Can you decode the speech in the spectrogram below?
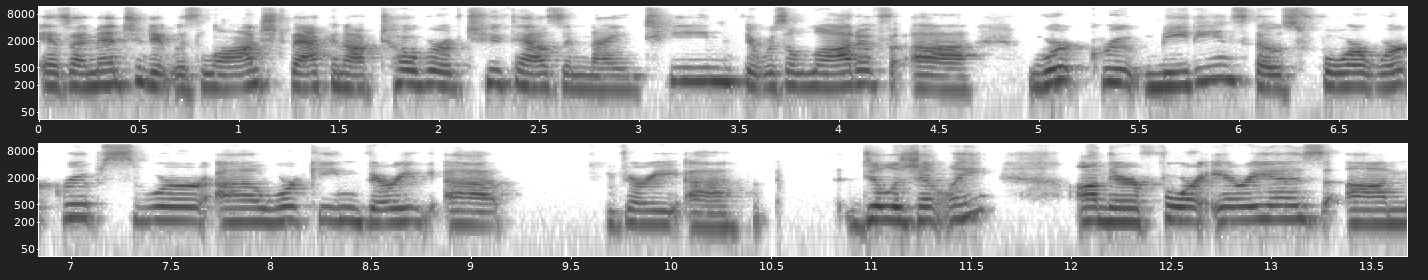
as I mentioned, it was launched back in October of 2019. There was a lot of uh, work group meetings. Those four work groups were uh, working very, uh, very uh, diligently on their four areas. Um,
